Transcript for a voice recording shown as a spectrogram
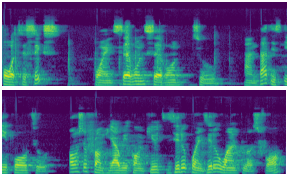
46.772 and that is equal to also from here we compute 0.01 plus 4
